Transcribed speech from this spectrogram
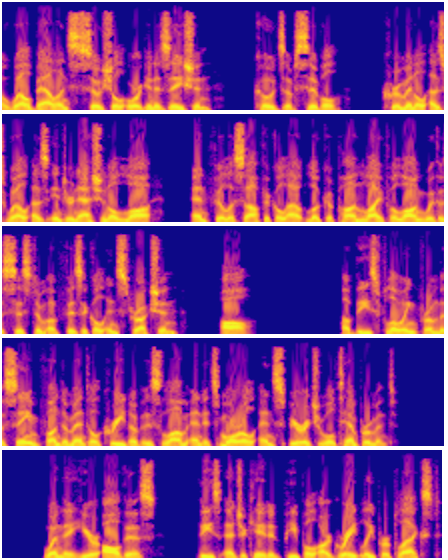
a well-balanced social organization, codes of civil, criminal as well as international law, and philosophical outlook upon life along with a system of physical instruction, all of these flowing from the same fundamental creed of Islam and its moral and spiritual temperament. When they hear all this, these educated people are greatly perplexed,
